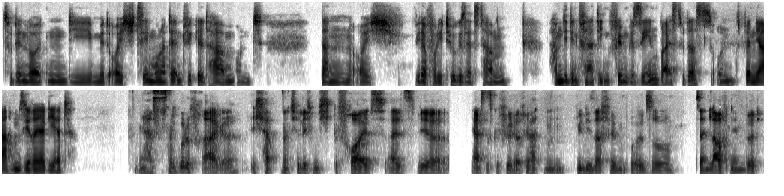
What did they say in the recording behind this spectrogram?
zu den Leuten, die mit euch zehn Monate entwickelt haben und dann euch wieder vor die Tür gesetzt haben. Haben die den fertigen Film gesehen? Weißt du das? Und wenn ja, haben sie reagiert? Ja, es ist eine gute Frage. Ich habe natürlich mich gefreut, als wir erstes Gefühl dafür hatten, wie dieser Film wohl so seinen Lauf nehmen wird.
